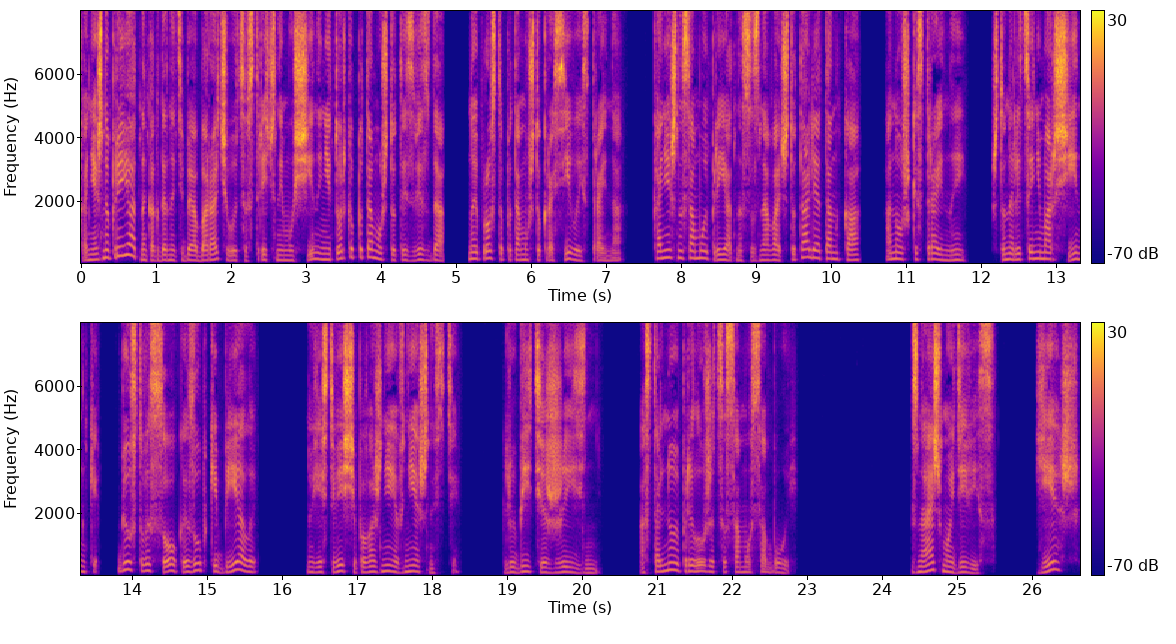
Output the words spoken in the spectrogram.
Конечно, приятно, когда на тебя оборачиваются встречные мужчины не только потому, что ты звезда, но и просто потому, что красива и стройна. Конечно, самой приятно сознавать, что талия тонка, а ножки стройны, что на лице не морщинки, бюст высок и зубки белы, но есть вещи поважнее внешности. Любите жизнь, остальное приложится само собой. Знаешь мой девиз? Ешь,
